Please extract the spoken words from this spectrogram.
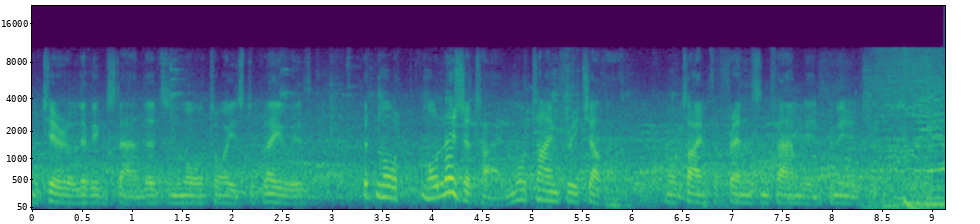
material living standards and more toys to play with, but more, more leisure time, more time for each other, more time for friends and family and community.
